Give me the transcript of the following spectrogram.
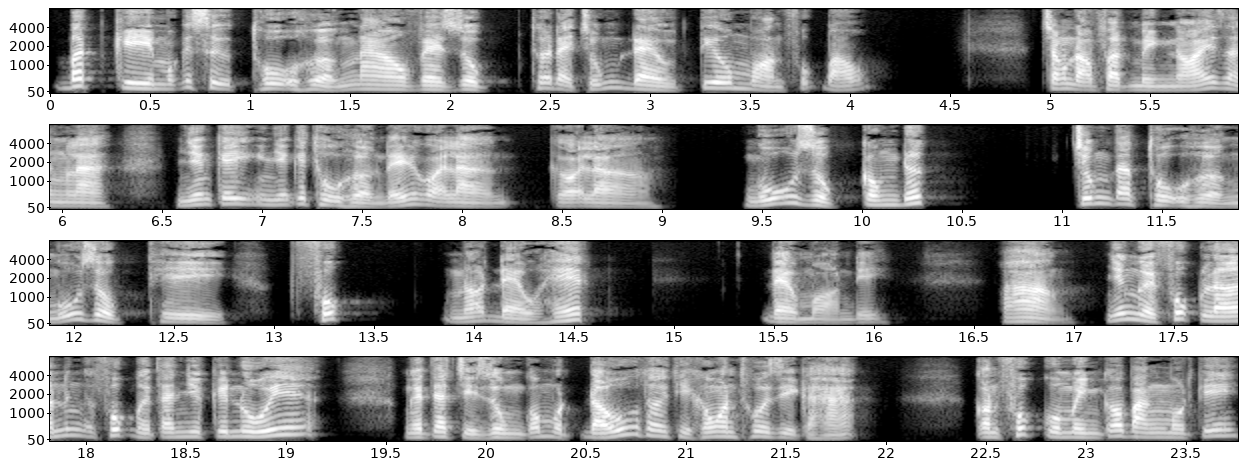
Bất kỳ một cái sự thụ hưởng nào về dục thưa đại chúng đều tiêu mòn phúc báu. Trong đạo Phật mình nói rằng là những cái những cái thụ hưởng đấy gọi là gọi là ngũ dục công đức. Chúng ta thụ hưởng ngũ dục thì phúc nó đều hết đều mòn đi. À, những người phúc lớn phúc người ta như cái núi ấy, người ta chỉ dùng có một đấu thôi thì không ăn thua gì cả. Còn phúc của mình có bằng một cái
